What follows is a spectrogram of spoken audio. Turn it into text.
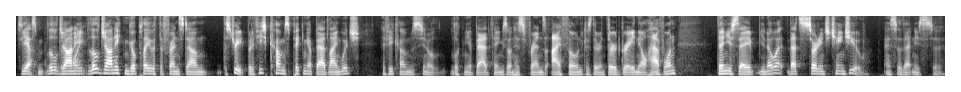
So yes, that's little Johnny, point. little Johnny can go play with the friends down the street, but if he comes picking up bad language, if he comes, you know, looking at bad things on his friend's iPhone because they're in third grade and they all have one, then you say, you know what, that's starting to change you, and so that needs to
